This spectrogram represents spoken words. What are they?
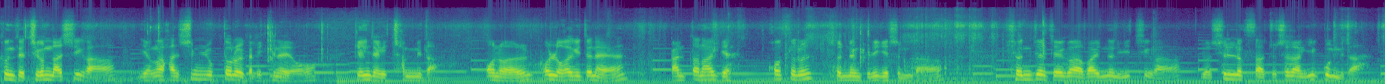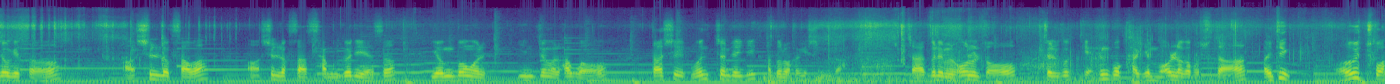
근데 지금 날씨가 영하 한 16도를 가리키네요. 굉장히 찹니다. 오늘 올라가기 전에 간단하게 코스를 설명드리겠습니다. 현재 제가 와 있는 위치가 요 실력사 주차장 입구입니다. 여기서 어, 실력사와 어, 실력사 삼거리에서 영봉을 인정을 하고 다시 원점 회기 하도록 하겠습니다. 자, 그러면 오늘도 즐겁게 행복하게 올라가 봅시다. 파이팅! 어우, 좋아.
